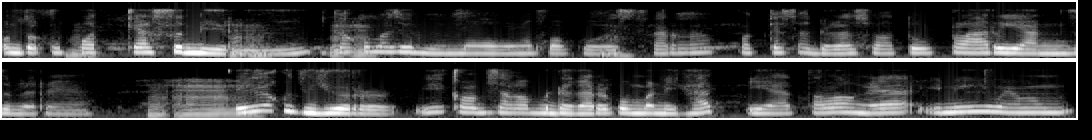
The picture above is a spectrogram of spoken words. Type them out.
untuk ke podcast sendiri itu aku Hmm. masih belum mau fokus karena podcast adalah suatu pelarian sebenarnya Mm-mm. Jadi aku jujur, ini kalau misalkan mendengarku melihat, ya tolong ya, ini memang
